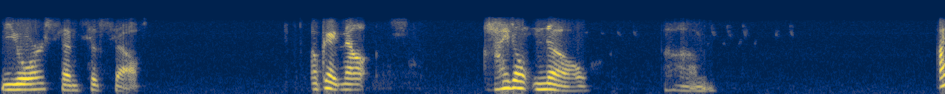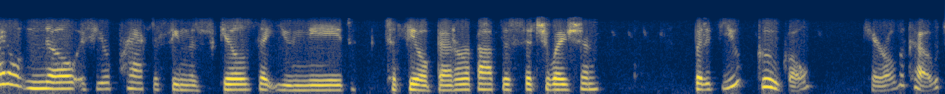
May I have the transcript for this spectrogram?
your sense of self. Okay, now I don't know. Um, I don't know if you're practicing the skills that you need to feel better about this situation. But if you Google Carol the Coach,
